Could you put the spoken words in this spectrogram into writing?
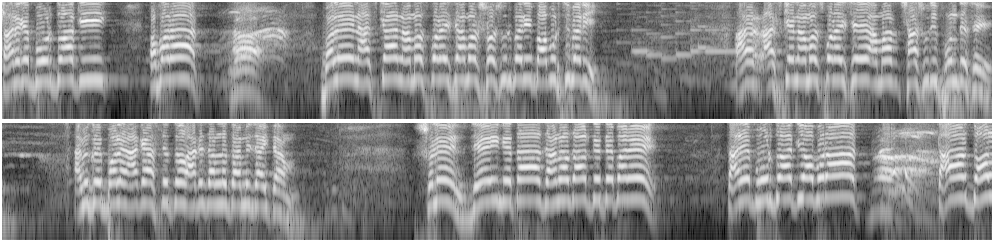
তাদেরকে ভোট দেওয়া কি অপরাধ? বলেন আজকে নামাজ পড়াইছে আমার শ্বশুর বাড়ি বাবুরচি বাড়ি। আর আজকে নামাজ পড়াইছে আমার শাশুড়ি ফোন দিয়েছে। আমি কই বলেন আগে আসলে তো আগে জানলে তো আমি যাইতাম। শোনেন যেই নেতা জানাজার দিতে পারে তারে ভোট দেওয়া কি অপরাধ? তার দল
